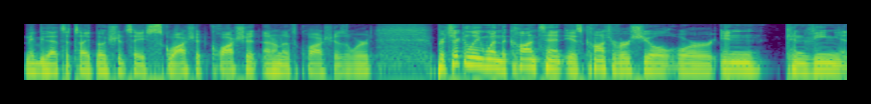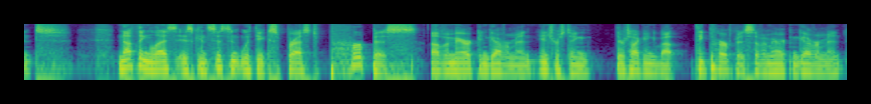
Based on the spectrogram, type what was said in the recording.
Maybe that's a typo, should say squash it, quash it. I don't know if quash is a word. Particularly when the content is controversial or inconvenient. Nothing less is consistent with the expressed purpose of American government. Interesting. They're talking about the purpose of American government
